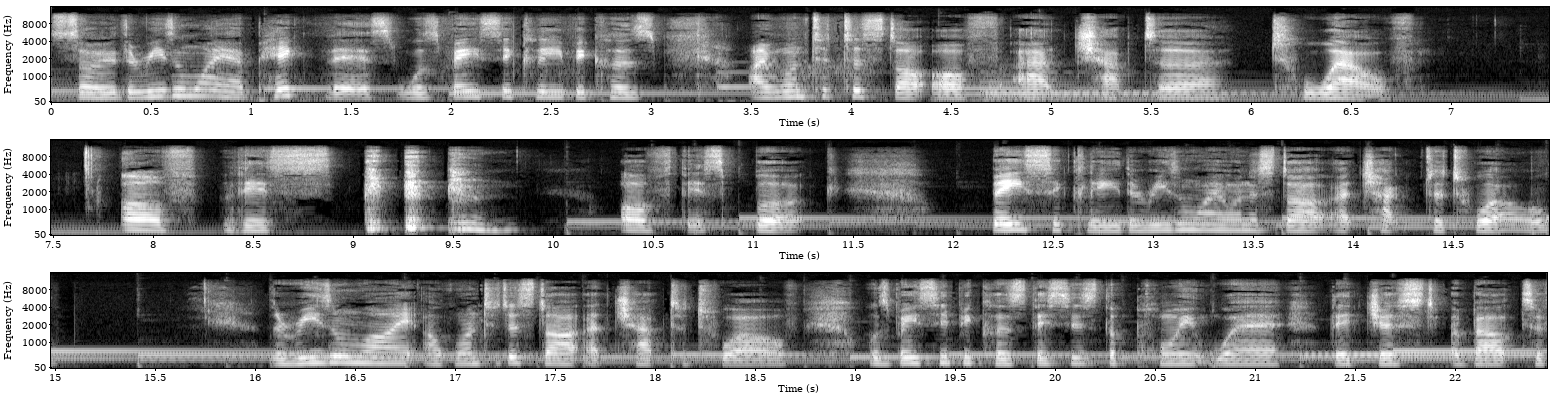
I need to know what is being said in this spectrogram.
So, the reason why I picked this was basically because I wanted to start off at chapter 12 of this of this book. Basically, the reason why I want to start at chapter 12 the reason why I wanted to start at chapter 12 was basically because this is the point where they're just about to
